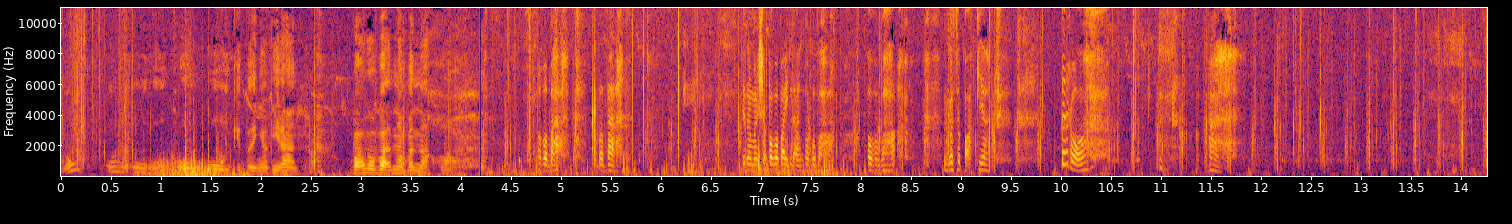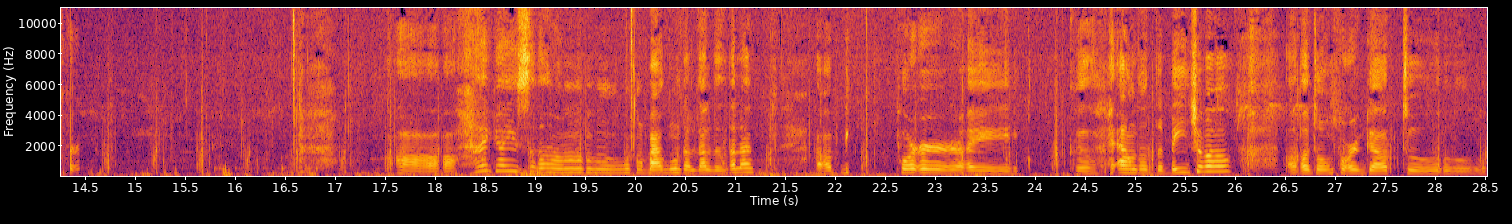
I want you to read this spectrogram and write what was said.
Oh, oh, oh, oh, oh, oh, kita nyo yan. Bababa naman ako. Ah, hi guys. Um, bagong daldal-daldalan. Uh, before I uh, end the video, uh, don't forget to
